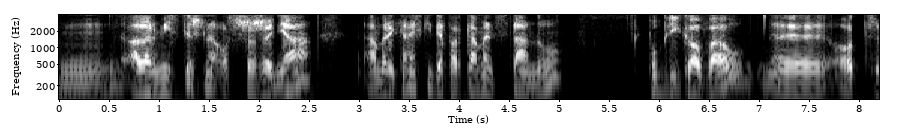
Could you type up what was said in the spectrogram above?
mm, alarmistyczne ostrzeżenia amerykański Departament Stanu publikował e, od e,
